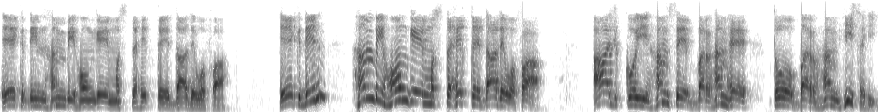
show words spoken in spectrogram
ایک دن ہم بھی ہوں گے مستحق داد وفا۔ ایک دن ہم بھی ہوں گے مستحق داد وفا۔ آج کوئی ہم سے برہم ہے تو برہم ہی صحیح۔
